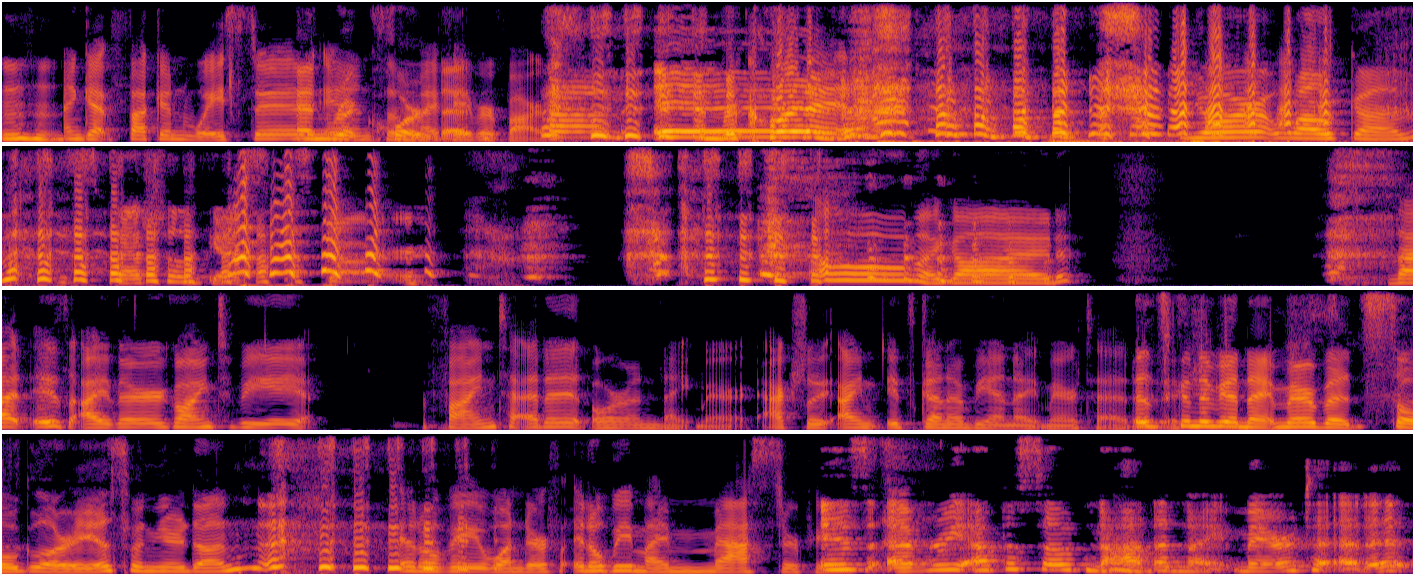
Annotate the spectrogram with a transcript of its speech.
Mhm. and get fucking wasted And in some of record my it. favorite bars. I'm And in. record it. You're welcome. Special guest star. Oh my god. That is either going to be fine to edit or a nightmare. Actually, I it's gonna be a nightmare to edit. It's gonna be a nightmare, but it's so glorious when you're done. It'll be wonderful. It'll be my masterpiece. Is every episode not a nightmare to edit?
